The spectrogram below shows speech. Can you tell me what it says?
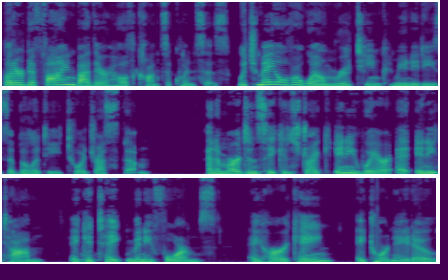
but are defined by their health consequences, which may overwhelm routine communities' ability to address them. An emergency can strike anywhere at any time. It can take many forms a hurricane, a tornado,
